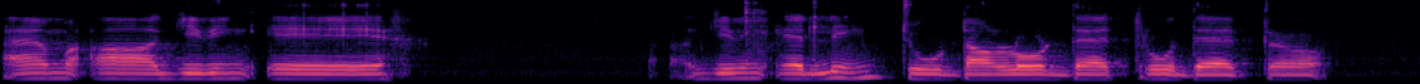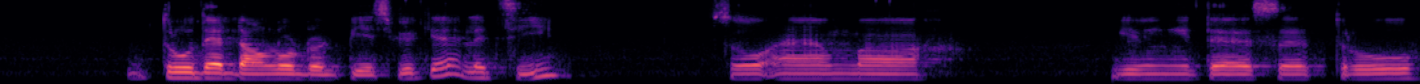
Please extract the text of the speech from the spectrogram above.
i am uh, giving a giving a link to download that through that uh, through that download.php okay? Let's see. So i am uh, giving it as uh, through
